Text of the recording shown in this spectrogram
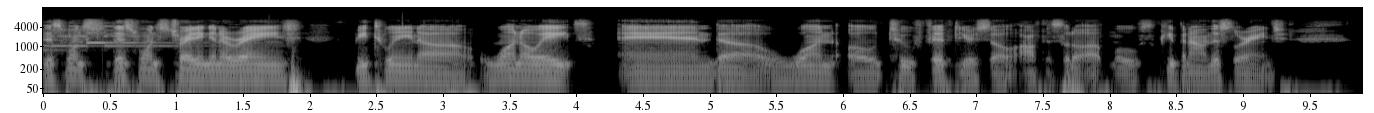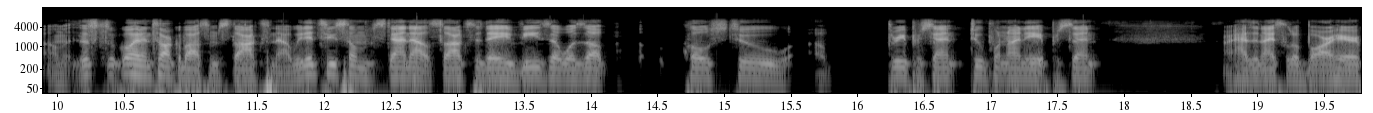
This one's this one's trading in a range between uh, 108 and uh, 102.50 or so off this little up move. So keep an eye on this range. Um, let's go ahead and talk about some stocks now. We did see some standout stocks today. Visa was up close to uh, 3%, 2.98%. Right, has a nice little bar here.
